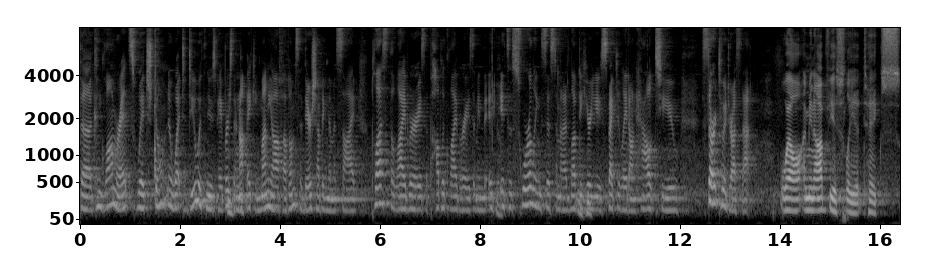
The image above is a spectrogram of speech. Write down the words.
the conglomerates, which don't know what to do with newspapers, mm-hmm. they're not making money off of them, so they're shoving them aside. Plus the libraries, the public libraries. I mean, it, yeah. it's a swirling system, and I'd love mm-hmm. to hear mm-hmm. you speculate on how to start to address that. Well, I mean, obviously, it takes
